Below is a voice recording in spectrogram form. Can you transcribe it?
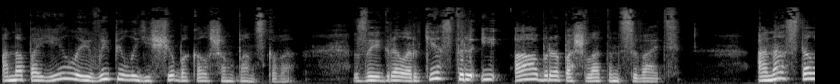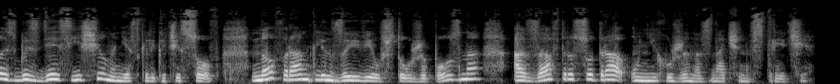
Она поела и выпила еще бокал шампанского. Заиграл оркестр, и Абра пошла танцевать. Она осталась бы здесь еще на несколько часов, но Франклин заявил, что уже поздно, а завтра с утра у них уже назначены встречи.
